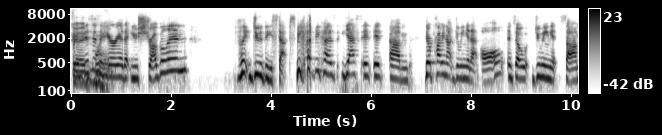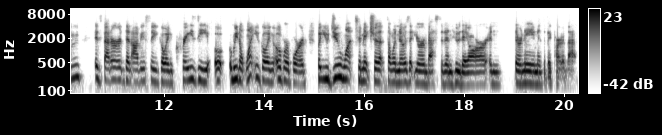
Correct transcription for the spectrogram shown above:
Good but if this point. is an area that you struggle in, do these steps because because yes, it it um they're probably not doing it at all. And so doing it some is better than obviously going crazy. We don't want you going overboard, but you do want to make sure that someone knows that you're invested in who they are and their name is a big part of that.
